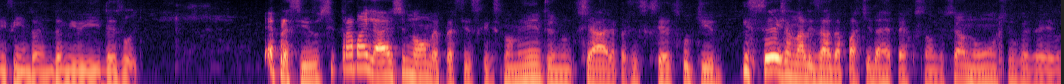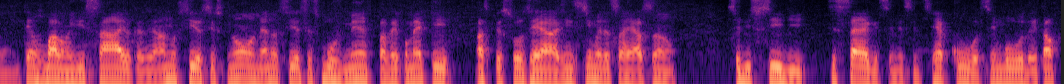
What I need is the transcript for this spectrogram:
enfim, em 2018. É preciso se trabalhar esse nome, é preciso que esse nome entre no noticiário, é preciso que seja discutido, que seja analisado a partir da repercussão do seu anúncio, quer dizer, tem os balões de ensaio, quer dizer, anuncia-se esse nome, anuncia-se esse movimento, para ver como é que as pessoas reagem em cima dessa reação, se decide, se segue, se decide, se recua, se muda e tal.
